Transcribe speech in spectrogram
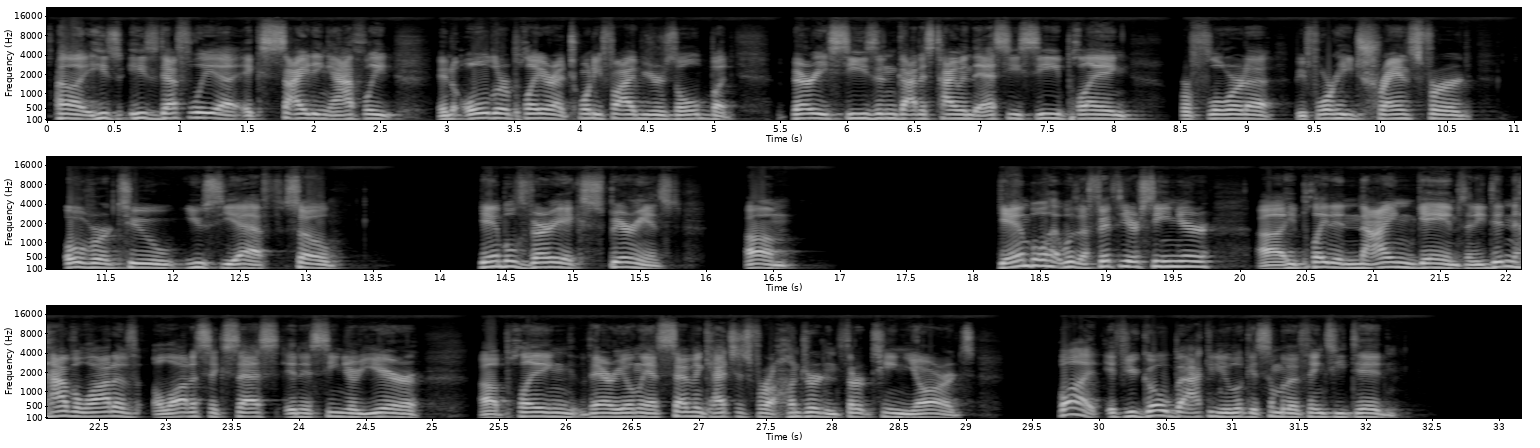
Uh, he's he's definitely an exciting athlete, an older player at 25 years old, but very seasoned. Got his time in the SEC playing for Florida before he transferred over to UCF. So Gamble's very experienced. Um, Gamble was a fifth year senior. Uh, he played in nine games, and he didn't have a lot of a lot of success in his senior year uh, playing there. He only had seven catches for 113 yards. But if you go back and you look at some of the things he did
